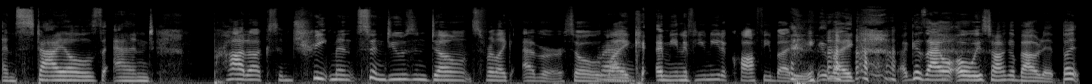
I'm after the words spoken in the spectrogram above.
and styles and products and treatments and do's and don'ts for like ever. So Right. like I mean if you need a coffee buddy like cuz I'll always talk about it. But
